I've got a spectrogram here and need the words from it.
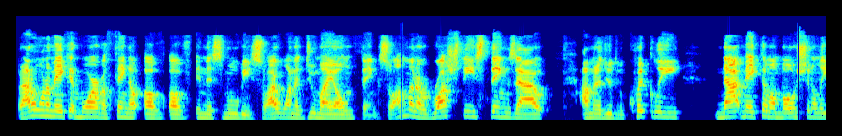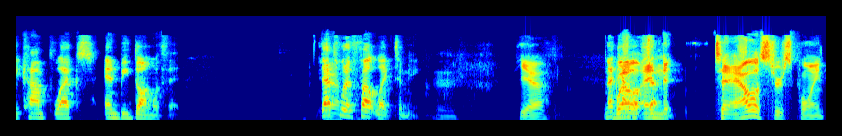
but I don't want to make it more of a thing of, of of in this movie. So I want to do my own thing. So I'm going to rush these things out. I'm going to do them quickly, not make them emotionally complex, and be done with it." That's Yeah. what it felt like to me. yeah. That well, and me. to Alistair's point,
